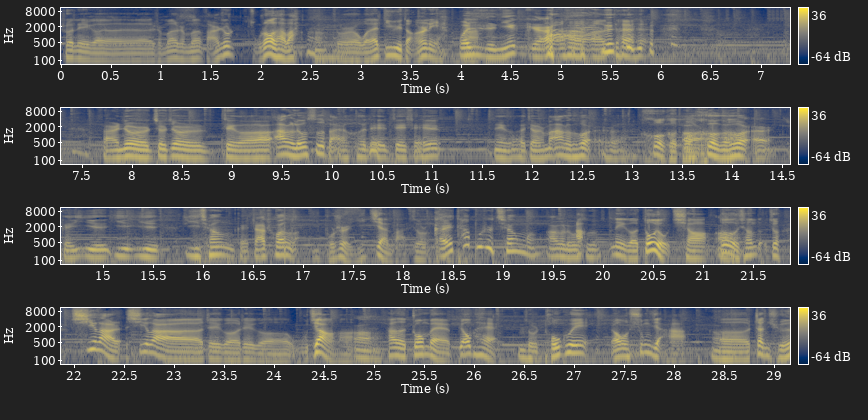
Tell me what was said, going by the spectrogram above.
说那个呃什么什么，反正就是诅咒他吧，啊就是我在地狱等着你。我啊日你哥！啊对，反正就是就就是这个阿克琉斯把和这这谁，那个叫什么阿克托尔是吧？啊，赫克托尔，赫克托啊尔给一一一一枪给扎穿了。不是一剑吧就是哎，他不是枪吗？阿克琉啊斯那个都有枪，都有啊枪，就是希腊希腊这个这个武将啊，啊，他的装备标配嗯。就是头盔，然后胸甲，啊。呃战裙，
